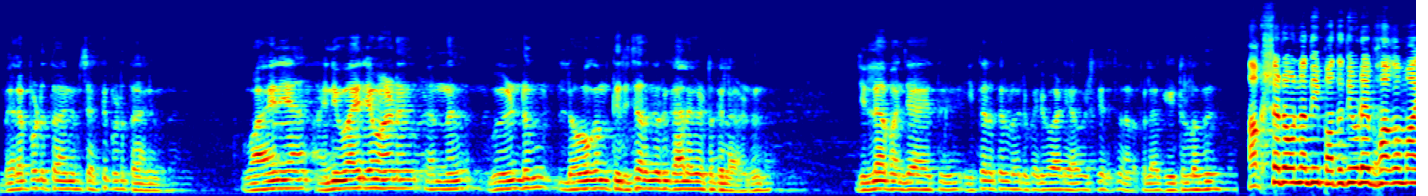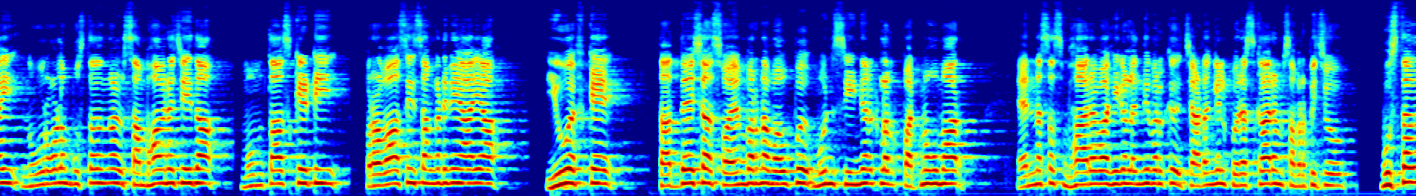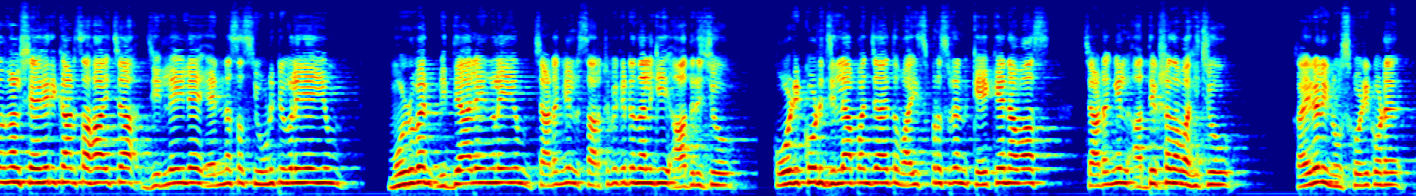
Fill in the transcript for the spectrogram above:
ബലപ്പെടുത്താനും ശക്തിപ്പെടുത്താനും വായന അനിവാര്യമാണ് എന്ന് വീണ്ടും ലോകം തിരിച്ചറിഞ്ഞൊരു കാലഘട്ടത്തിലാണ് ജില്ലാ പഞ്ചായത്ത് ഇത്തരത്തിലുള്ള ഒരു പരിപാടി ആവിഷ്കരിച്ച് നടപ്പിലാക്കിയിട്ടുള്ളത്. അക്ഷരോന്നതി പദ്ധതിയുടെ ഭാഗമായി നൂറോളം പുസ്തകങ്ങൾ സംഭാവന ചെയ്ത മുംതാസ് കെ ടി പ്രവാസി സംഘടനയായ യു എഫ് കെ തദ്ദേശ സ്വയംഭരണ വകുപ്പ് മുൻ senior clerk Padmakumar N S S ഭാരവാഹികൾ എന്നിവർക്ക് ചടങ്ങിൽ പുരസ്കാരം സമർപ്പിച്ചു. പുസ്തകങ്ങൾ ശേഖരിക്കാൻ സഹായിച്ച ജില്ലയിലെ എൻ എസ് എസ് യൂണിറ്റുകളെയും മുഴുവൻ വിദ്യാലയങ്ങളെയും ചടങ്ങിൽ സർട്ടിഫിക്കറ്റ് നൽകി ആദരിച്ചു. കോഴിക്കോട് ജില്ലാ panchayat vice president K K Navas ചടങ്ങിൽ അധ്യക്ഷത വഹിച്ചു. കൈരളി ന്യൂസ് കോഴിക്കോട്.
